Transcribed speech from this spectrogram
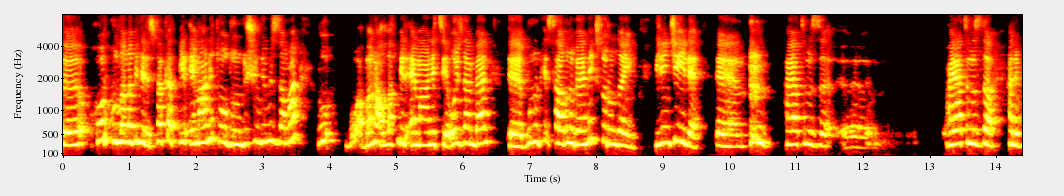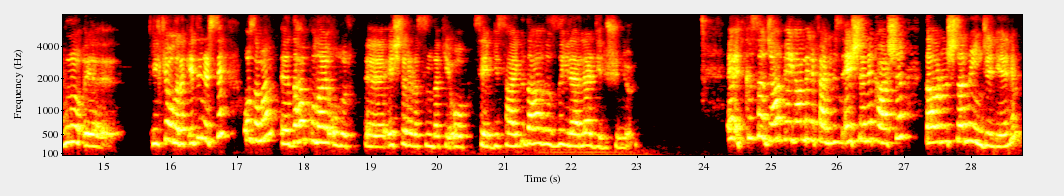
e, hor kullanabiliriz. Fakat bir emanet olduğunu düşündüğümüz zaman bu, bu bana Allah'ın bir emaneti. O yüzden ben e, bunun hesabını vermek zorundayım. Bilinciyle e, hayatımızı e, hayatımızda hani bunu e, ilke olarak edinirsek o zaman e, daha kolay olur e, eşler arasındaki o sevgi, saygı daha hızlı ilerler diye düşünüyorum. Evet, kısaca Peygamber Efendimizin eşlerine karşı davranışlarını inceleyelim.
